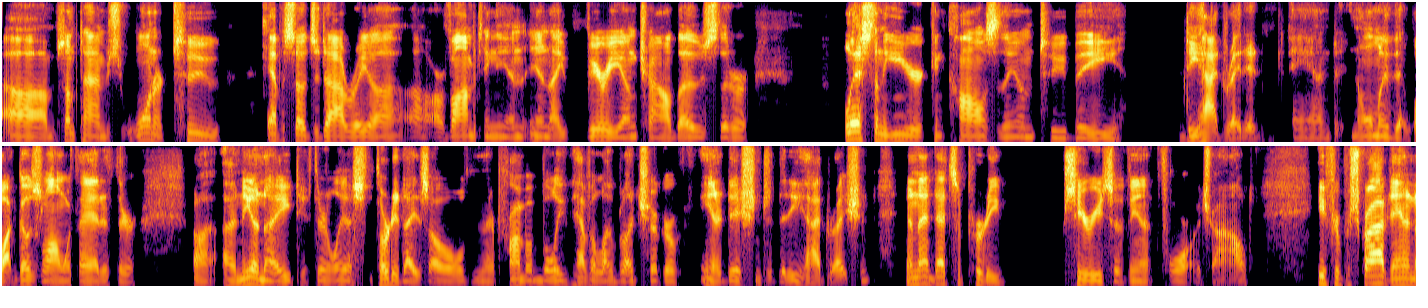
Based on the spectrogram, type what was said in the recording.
um, sometimes one or two episodes of diarrhea uh, or vomiting in, in a very young child, those that are less than a year can cause them to be dehydrated. And normally that what goes along with that, if they're uh, a neonate, if they're less than 30 days old, then they probably have a low blood sugar in addition to the dehydration. And that, that's a pretty serious event for a child. If you're prescribed an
